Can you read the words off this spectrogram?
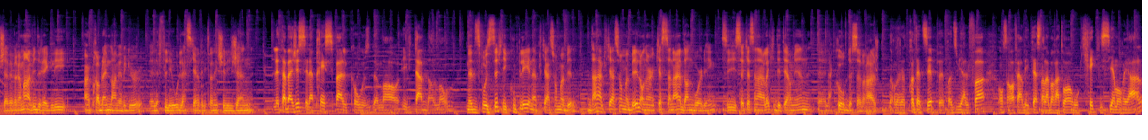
J'avais vraiment envie de régler un problème d'envergure, le fléau de la cigarette électronique chez les jeunes. Le tabagisme, c'est la principale cause de mort évitable dans le monde. Notre dispositif est couplé à une application mobile. Dans l'application mobile, on a un questionnaire d'onboarding. C'est ce questionnaire-là qui détermine euh, la courbe de sevrage. On a notre prototype euh, produit alpha. On s'en va faire des tests en laboratoire au CRIC ici à Montréal.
